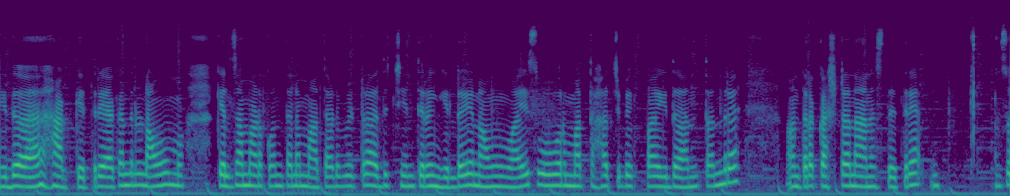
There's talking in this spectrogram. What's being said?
ಇದು ಹಾಕೈತೆ ರೀ ಯಾಕಂದ್ರೆ ನಾವು ಕೆಲಸ ಮಾಡ್ಕೊತನ ಮಾತಾಡಿಬಿಟ್ರೆ ಅದು ಚಿಂತಿರಂಗಿಲ್ಲ ರೀ ನಾವು ವಾಯ್ಸ್ ಓವರ್ ಮತ್ತು ಹಚ್ಬೇಕಪ್ಪ ಇದು ಅಂತಂದ್ರೆ ಒಂಥರ ಕಷ್ಟನ ಅನಿಸ್ತೈತೆ ರೀ ಸೊ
